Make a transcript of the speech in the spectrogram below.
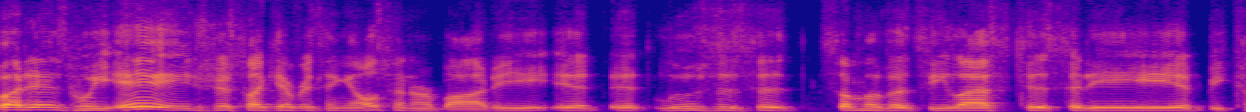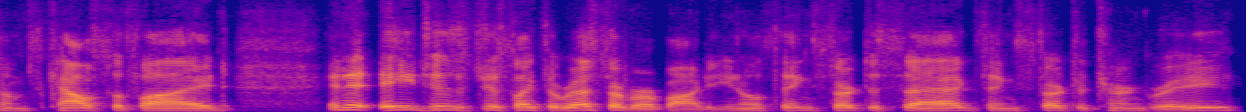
But as we age, just like everything else in our body, it, it loses it, some of its elasticity, it becomes calcified and it ages just like the rest of our body. You know, things start to sag, things start to turn gray,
